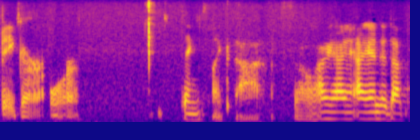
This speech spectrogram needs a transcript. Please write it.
bigger or things like that. So I, I ended up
